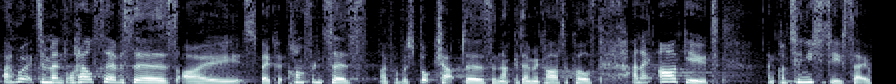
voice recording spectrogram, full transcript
I worked in mental health services, I spoke at conferences, I published book chapters and academic articles, and I argued, and continue to do so,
